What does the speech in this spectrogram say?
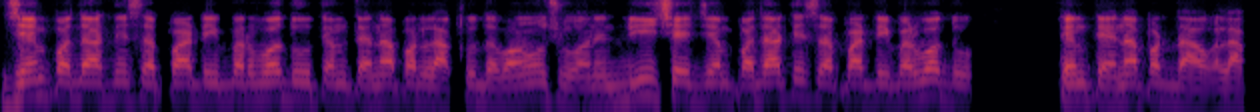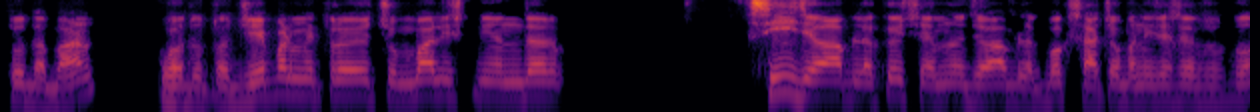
જેમ પદાર્થની સપાટી પર વધુ, તેમ તેના પર લાગતું દબાણ ઓછું. અને ડી છે, જેમ પદાર્થની સપાટી પર વધુ, તેમ તેના પર લાગતું દબાણ વધુ. તો જે પણ મિત્રોએ ચુમ્બાલીસની અંદર સી જવાબ લખ્યો છે, એમનો જવાબ લગભગ સાચો બની જશે દોસ્તો.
